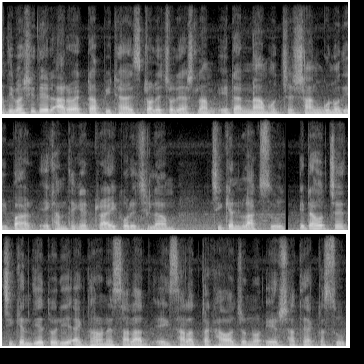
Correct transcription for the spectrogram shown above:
আদিবাসীদের আরও একটা পিঠা স্টলে চলে আসলাম। এটার নাম হচ্ছে সাঙ্গু নদীর পাড়। এখান থেকে ট্রাই করেছিলাম চিকেন লাক্সু। এটা হচ্ছে চিকেন দিয়ে তৈরি এক ধরনের সালাদ। এই সালাদটা খাওয়ার জন্য এর সাথে একটা স্যুপ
